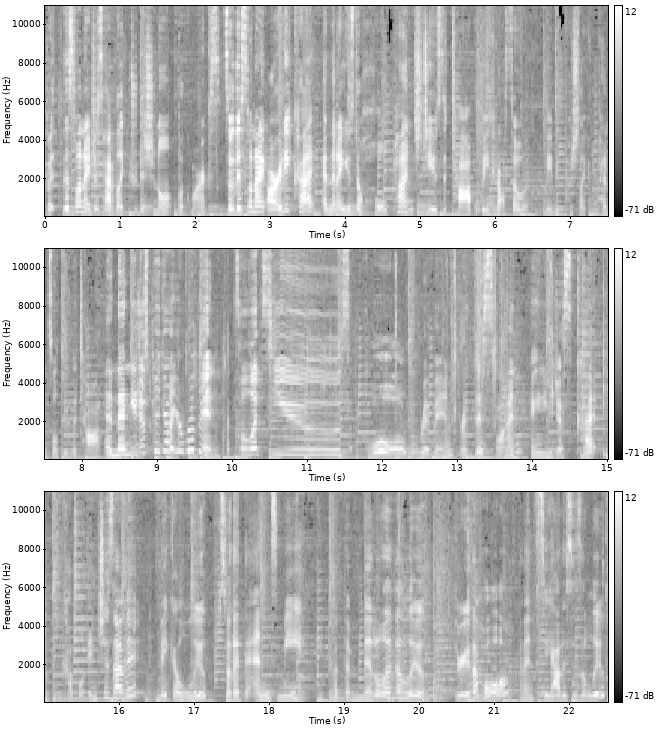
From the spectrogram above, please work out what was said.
But this one I just have like traditional bookmarks. So this one I already cut and then I used a hole punch to use the top, but you could also maybe push like a pencil through the top. And then you just pick out your ribbon. So let's use gold ribbon for this one. And you just cut a couple inches of it, make a loop so that the ends meet. You put the middle of the loop through the hole and then see how this is a loop?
